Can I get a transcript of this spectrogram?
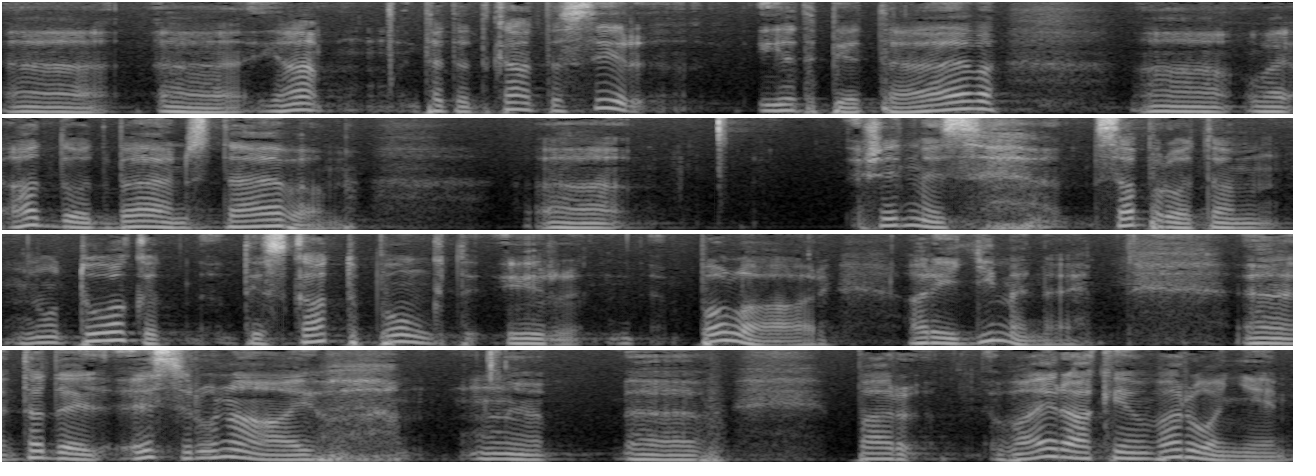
Uh, uh, ja, tad, tad kā tas ir iet pie tēva uh, vai atdot bērnus tēvam? Uh, šeit mēs saprotam nu, to, ka tie skatu punkti ir polāri arī ģimenē. Uh, tādēļ es runāju uh, par vairākiem varoņiem,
